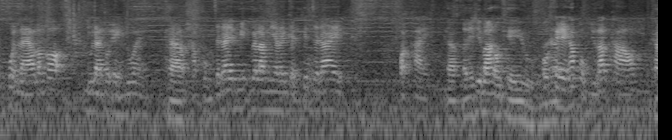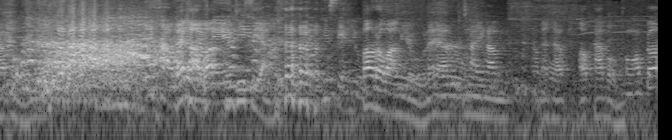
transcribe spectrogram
ทุกคนแล้วแล้วก็ดูแลตัวเองด้วย ครับครับผมจะได้มีเวลามีอะไรเกิดขึ้นจะได้ปลอดภัย ครับตอนนี้ที่บ้านโอเคอยู่โอเคครับผมอยู่ลาดพร้าวครับผมได้ข่าวได้ข่าวว่าเร็ๆพื้นที่เสี่ยงพื้นที่เสี่ยงอยู่ เฝ้าระวังอยู่นะครับใช่ครับ นะครับออฟครับผม ของออฟก็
